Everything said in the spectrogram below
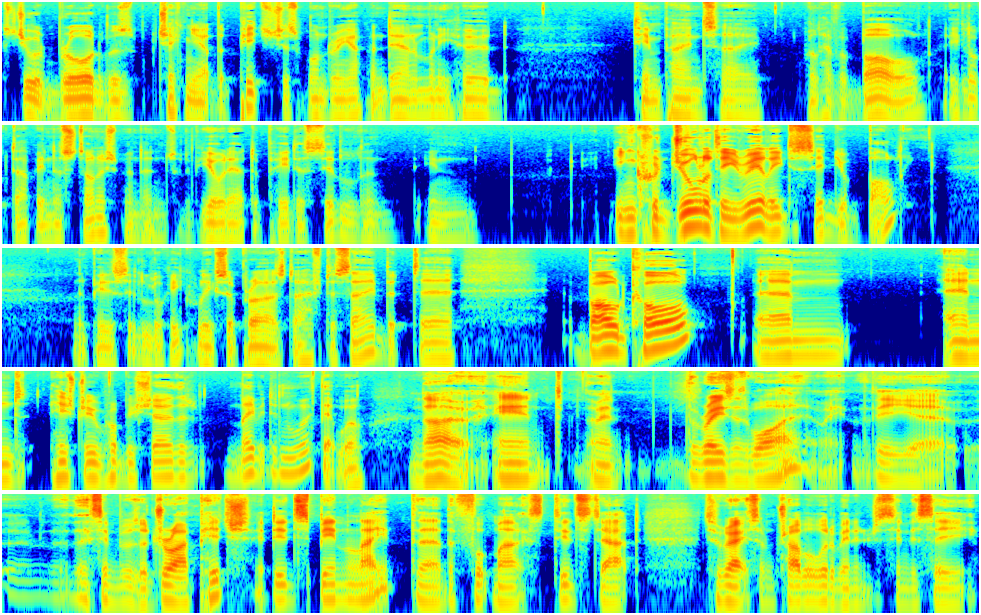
Stuart Broad was checking out the pitch, just wandering up and down. And when he heard Tim Paine say, We'll have a bowl, he looked up in astonishment and sort of yelled out to Peter Siddle, and in incredulity, really, just said, You're bowling? And Peter said, look equally surprised, I have to say. But uh, bold call. Um, and history will probably show that maybe it didn't work that well. No, and I mean the reasons why. I mean the uh, they said it was a dry pitch. It did spin late. Uh, the footmarks did start to create some trouble. Would have been interesting to see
